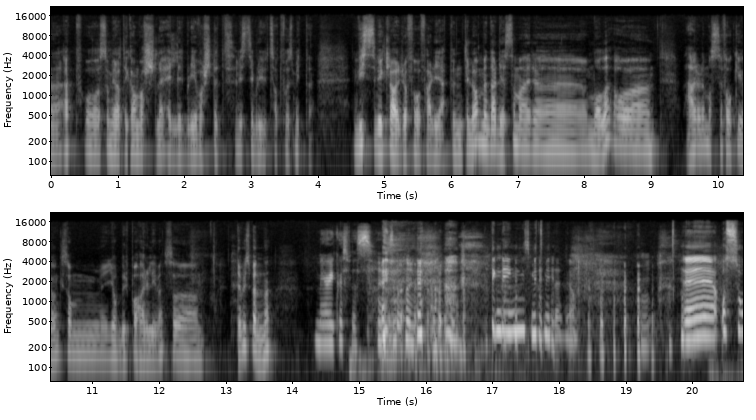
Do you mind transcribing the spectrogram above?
app, og som gjør at de kan varsle eller bli varslet hvis de blir utsatt for smitte. Hvis vi klarer å få ferdig appen til òg, men det er det som er uh, målet. Og her er det masse folk i gang som jobber på harde livet, så det blir spennende. Merry Christmas. ding, ding, smitte, smitte. Ja. Eh, og så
